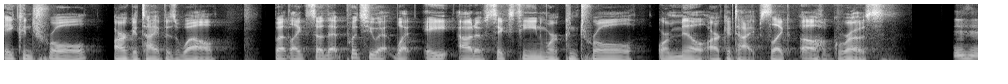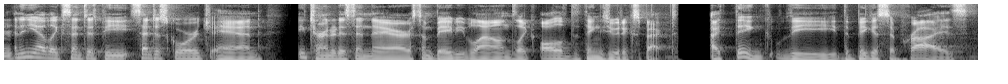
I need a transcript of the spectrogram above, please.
a control archetype as well, but like so that puts you at what eight out of sixteen were control or mill archetypes. Like, oh, gross. Mm-hmm. And then you have like Centipede, Centiskorch and Eternatus in there, some baby Blowns, like all of the things you would expect. I think the the biggest surprise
